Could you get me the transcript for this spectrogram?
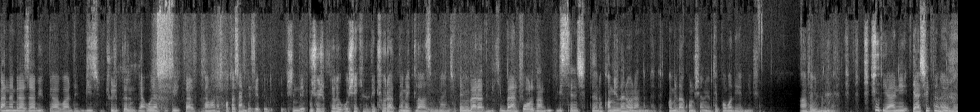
benden biraz daha büyük bir abi vardı. Biz çocukların ya o yaşlı çocuklar zamanında fotosentez yapıyorduk diyor. Şimdi bu çocukları o şekilde köreltmemek lazım bence. Ve Müberra dedi ki ben oradan listenin çıktığını Pamir'den öğrendim dedi. Pamir'den konuşamıyor. Bir tek baba diyebiliyor şu an. Anlatabildim mi? Yani gerçekten öyle.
